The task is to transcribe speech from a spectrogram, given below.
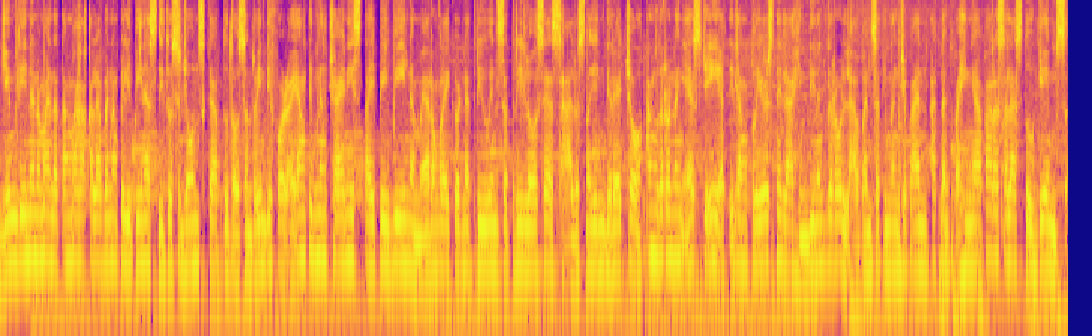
Game day na naman at ang makakalaban ng Pilipinas dito sa Jones Cup 2024 ay ang team ng Chinese Taipei B na merong record na 3 wins at 3 losses. Halos naging diretso ang laro ng SGA at ilang players nila hindi naglaro laban sa team ng Japan at nagpahinga para sa last 2 games.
